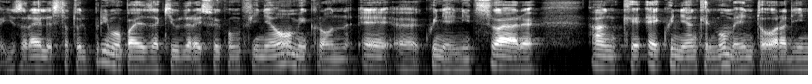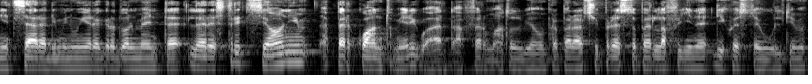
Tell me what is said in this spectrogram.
Israele è stato il primo paese a chiudere i suoi confini a Omicron e eh, quindi a iniziare anche, è quindi anche il momento ora di iniziare a diminuire gradualmente le restrizioni. Per quanto mi riguarda, affermato, dobbiamo prepararci presto per la fine di queste ultime.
